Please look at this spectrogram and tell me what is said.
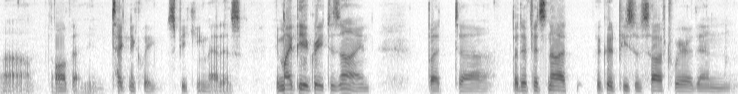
Uh, all that technically speaking, that is. It might be a great design, but uh, but if it's not a good piece of software, then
